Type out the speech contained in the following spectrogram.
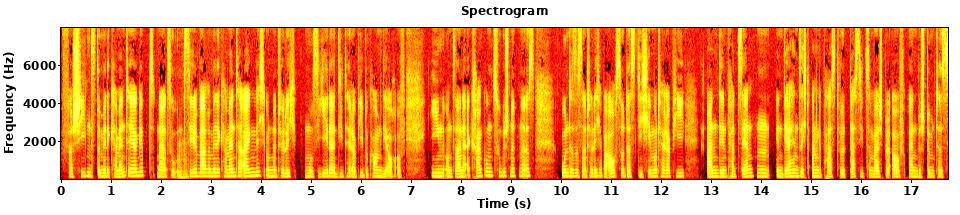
verschiedenste Medikamente ja gibt, nahezu mhm. unzählbare Medikamente eigentlich. Und natürlich muss jeder die Therapie bekommen, die auch auf ihn und seine Erkrankung zugeschnitten ist. Und es ist natürlich aber auch so, dass die Chemotherapie an den Patienten in der Hinsicht angepasst wird, dass sie zum Beispiel auf ein bestimmtes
